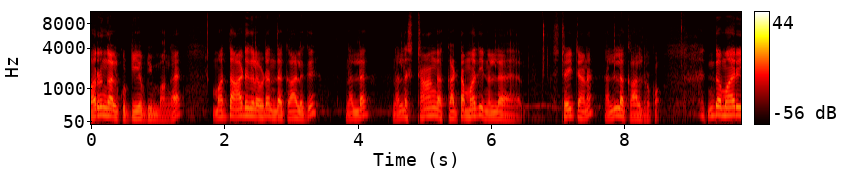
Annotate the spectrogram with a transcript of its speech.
பருங்கால் குட்டி அப்படிம்பாங்க. மற்ற ஆடுகளை விட இந்த காலுக்கு நல்ல நல்ல ஸ்ட்ராங்காக கட்ட மாதிரி நல்ல ஸ்ட்ரைட்டான நல்ல கால் இருக்கும். இந்த மாதிரி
